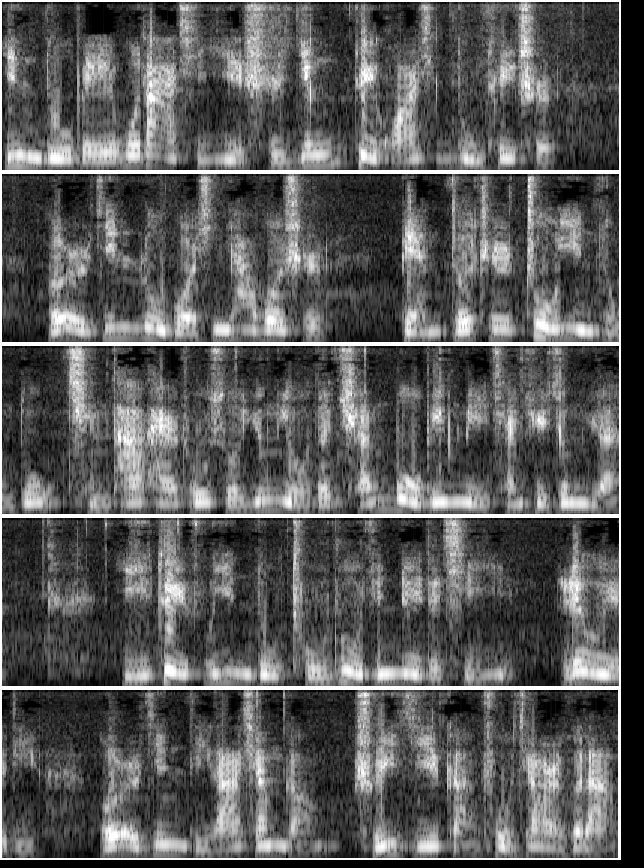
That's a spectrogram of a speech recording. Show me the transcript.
印度北部大起义使英对华行动推迟。额尔金路过新加坡时，便得知驻印总督请他派出所拥有的全部兵力前去增援。以对付印度土著军队的起义。六月底，额尔金抵达香港，随即赶赴加尔各答。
